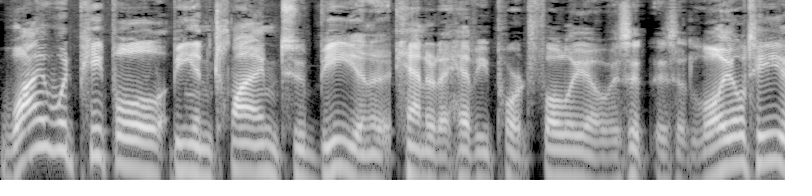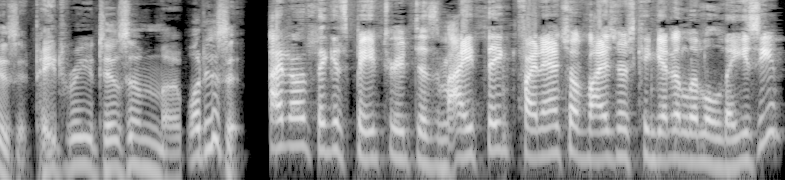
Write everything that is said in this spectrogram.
Why would people be inclined to be in a Canada heavy portfolio? Is it is it loyalty? Is it patriotism? Uh, what is it? I don't think it's patriotism. I think financial advisors can get a little lazy.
